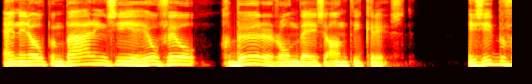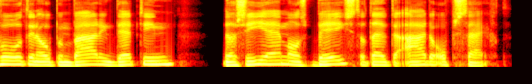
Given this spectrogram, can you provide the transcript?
En in openbaring zie je heel veel gebeuren rond deze antichrist. Je ziet bijvoorbeeld in openbaring 13, daar zie je hem als beest dat uit de aarde opstijgt.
